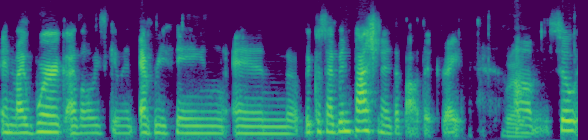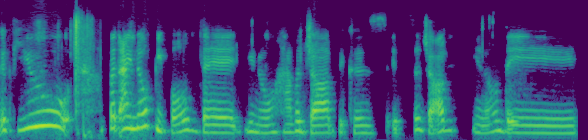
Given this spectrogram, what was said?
in my work i've always given everything and because i've been passionate about it right, right. Um, so if you but i know people that you know have a job because it's a job you know they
